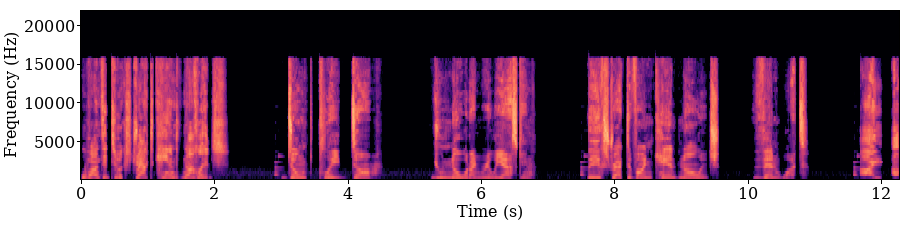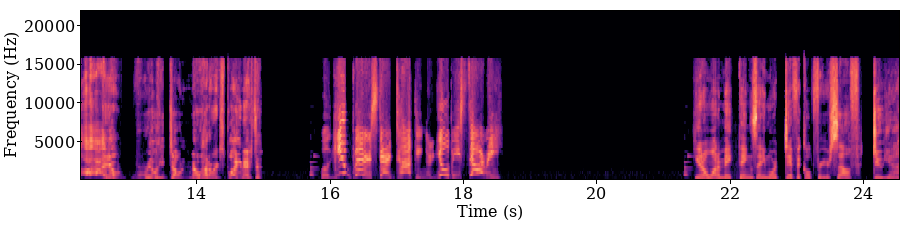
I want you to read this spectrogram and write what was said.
wanted to extract canned knowledge. Don't play dumb. You know what I'm really asking. They extract divine canned knowledge. Then what? I, I, I really don't know how to explain it. Well, you better start talking or you'll be sorry! You don't want to make things any more difficult for yourself, do ya?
